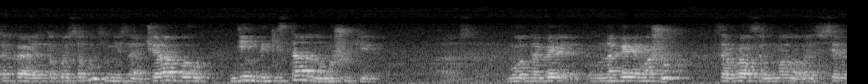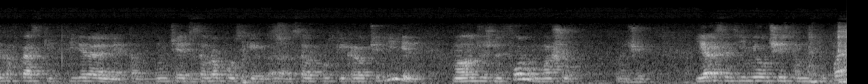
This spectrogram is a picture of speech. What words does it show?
такая, такое событие, не знаю, вчера был День Дагестана на Машуке. Вот на горе, на горе Машук собрался м- Северокавказский федеральный, там, получается, Ставропольский, э, Ставропольский кровоучредитель, молодежный форум Машук. Значит, я, кстати, имел честь там выступать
